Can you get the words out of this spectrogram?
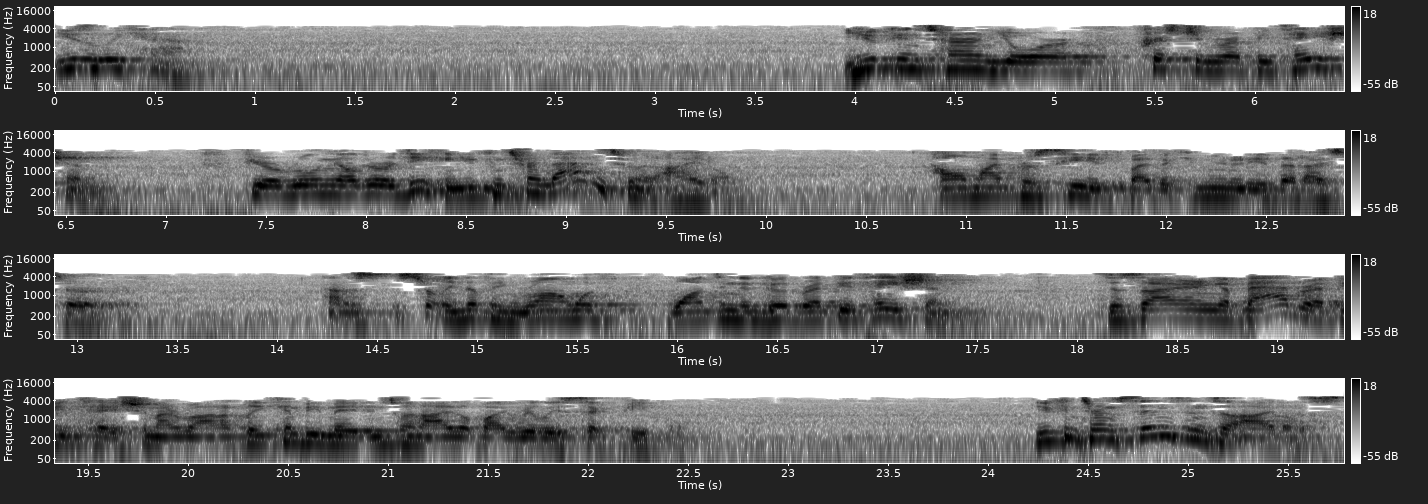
Easily can. You can turn your Christian reputation. If you're a ruling elder or deacon, you can turn that into an idol. How am I perceived by the community that I serve? There's certainly nothing wrong with wanting a good reputation. Desiring a bad reputation, ironically, can be made into an idol by really sick people. You can turn sins into idols.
